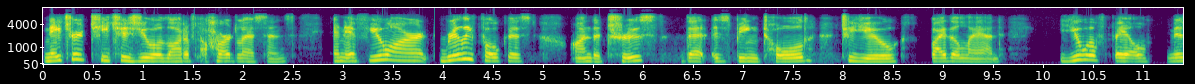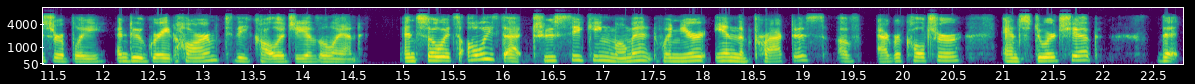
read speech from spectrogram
nature teaches you a lot of hard lessons. And if you aren't really focused on the truth that is being told to you by the land, you will fail miserably and do great harm to the ecology of the land. And so it's always that truth seeking moment when you're in the practice of agriculture and stewardship that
